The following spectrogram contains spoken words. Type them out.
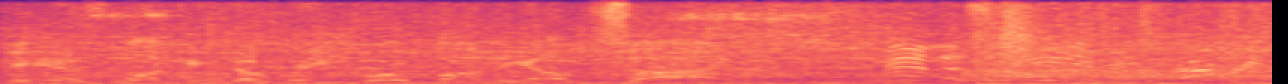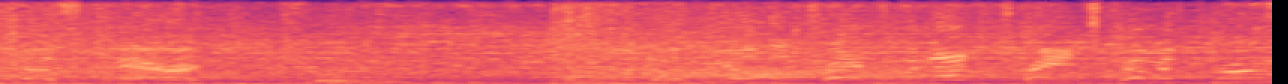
He is looking to regroup on the outside. Man, the speedy recovery does Derek. Don't be on the tracks when that train's coming through.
